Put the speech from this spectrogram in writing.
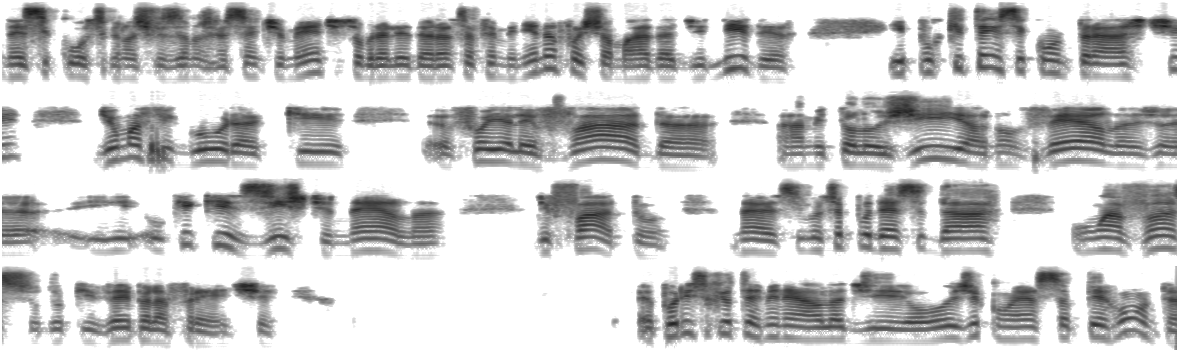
nesse curso que nós fizemos recentemente sobre a liderança feminina foi chamada de líder e porque tem esse contraste de uma figura que eh, foi elevada à mitologia, a novelas eh, e o que, que existe nela de fato, né? Se você pudesse dar um avanço do que vem pela frente. É por isso que eu terminei a aula de hoje com essa pergunta:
